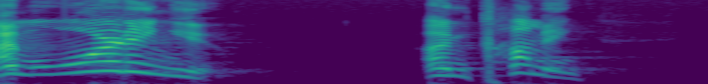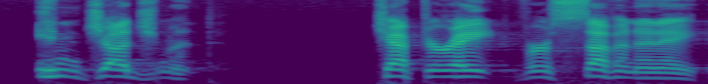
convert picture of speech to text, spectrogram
I'm warning you. I'm coming in judgment. Chapter 8, verse 7 and 8.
